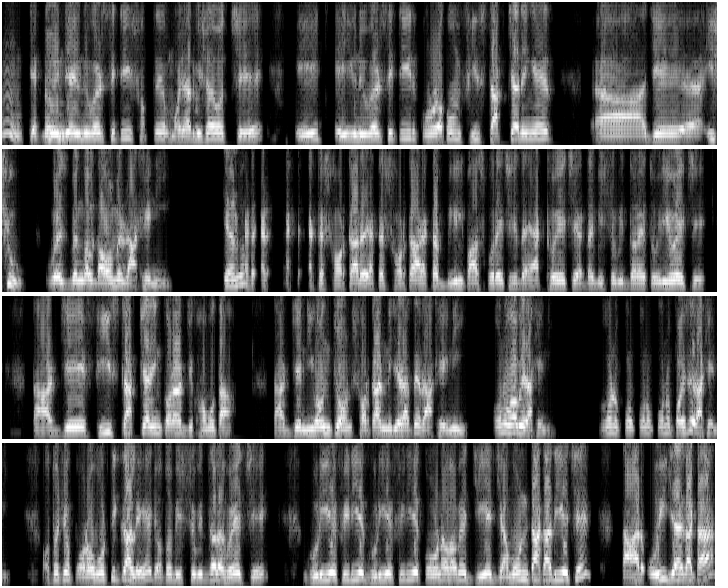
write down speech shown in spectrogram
Hmm Techno. India university সবথেকে মজার বিষয় হচ্ছে এই এই ইউনিভার্সিটির কোন রকম ফি স্ট্রাকচারিং এর যে ইস্যু ওয়েস্ট বেঙ্গল গভর্নমেন্ট রাখেনি। কেন? একটা- সরকারের একটা সরকার একটা বিল পাস করেছে সেটা অ্যাক্ট হয়েছে একটা বিশ্ববিদ্যালয় তৈরি হয়েছে তার যে ফি স্ট্রাকচারিং করার যে ক্ষমতা তার যে নিয়ন্ত্রণ সরকার নিজের হাতে রাখেনি কোনোভাবে রাখেনি কোনো কোনো- কোনো পয়সা রাখেনি। অথচ পরবর্তীকালে যত বিশ্ববিদ্যালয় হয়েছে ঘুরিয়ে ফিরিয়ে ঘুরিয়ে ফিরিয়ে কোনো না ভাবে যে যেমন টাকা দিয়েছে তার ওই জায়গাটা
